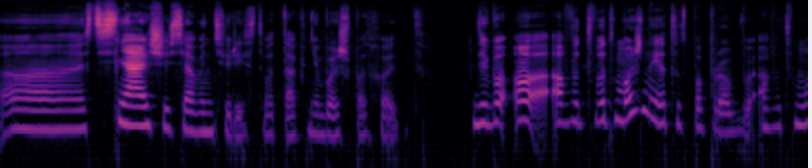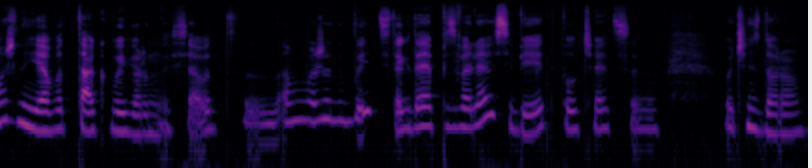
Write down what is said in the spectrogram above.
э, стесняющийся авантюрист, вот так мне больше подходит. Типа, а, а вот, вот можно я тут попробую? А вот можно я вот так вывернусь? А вот, а может быть? Тогда я позволяю себе, и это получается очень здорово.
